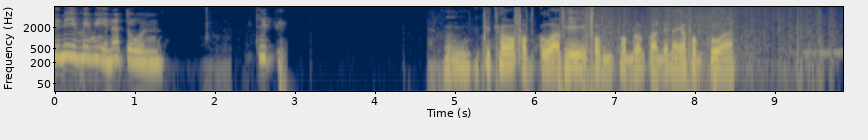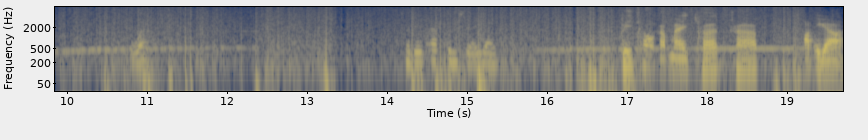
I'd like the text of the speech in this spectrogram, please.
ที่นี่ไม่มีนะตูน ที่ผิดอืมพี่โชคผมกลัวพี่ผมผมลงก่อนได้ไหมครับผมกลัวสวัสดีครับคุณเสือใหญ่พี่โชคครับไม่ช็อตครับฮอตอีกแล้วเหรอ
